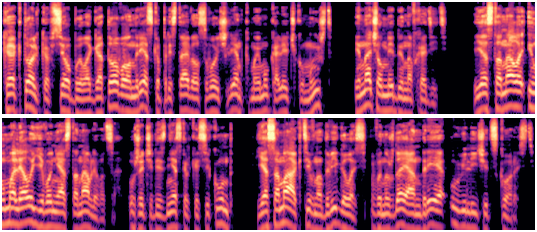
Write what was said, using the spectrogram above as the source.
Как только все было готово, он резко приставил свой член к моему колечку мышц и начал медленно входить. Я стонала и умоляла его не останавливаться. Уже через несколько секунд я сама активно двигалась, вынуждая Андрея увеличить скорость.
